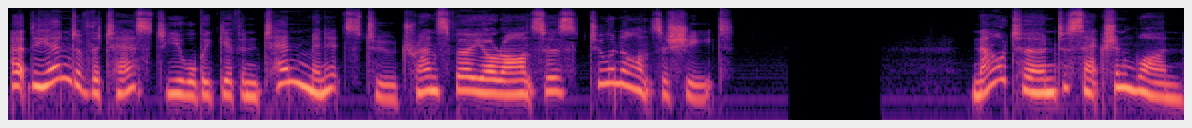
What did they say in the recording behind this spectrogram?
At the end of the test, you will be given 10 minutes to transfer your answers to an answer sheet. Now turn to Section 1.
